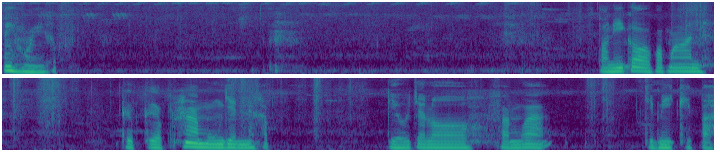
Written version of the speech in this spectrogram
ไอหอยครับ ตอนนี้ก็ประมาณเกือบเกือบห้าโมงเย็นนะครับ เดี๋ยวจะรอฟังว่าจะมีไก่ป่า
